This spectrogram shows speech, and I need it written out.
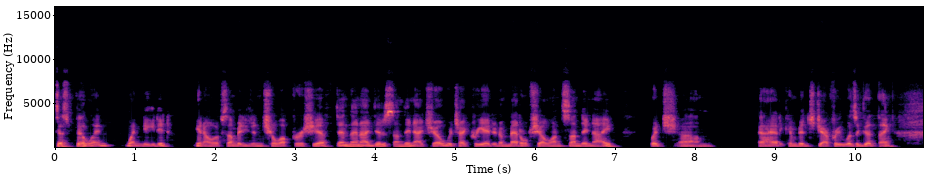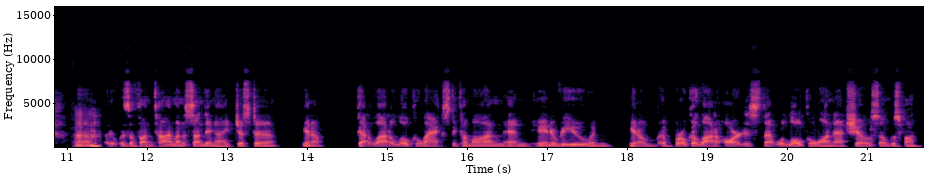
just fill in when needed, you know, if somebody didn't show up for a shift. And then I did a Sunday night show, which I created a metal show on Sunday night, which um, I had to convince Jeffrey was a good thing. Um, mm-hmm. But it was a fun time on a Sunday night just to, you know, got a lot of local acts to come on and interview and you know uh, broke a lot of artists that were local on that show. So it was fun.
